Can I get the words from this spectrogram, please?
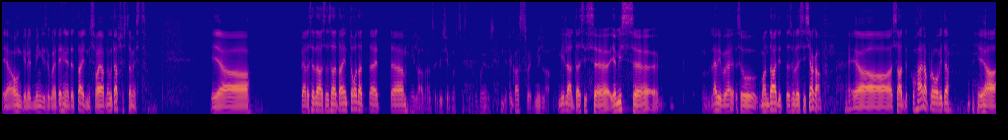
ja ongi nüüd mingisugune tehniline detail, mis vajab nagu täpsustamist ja peale seda sa saad ainult oodata, et äh, millal on see küsimus siis nagu põhimõtteliselt, mitte kas, vaid millal? millal ta siis äh, ja mis äh, läbipääsu mandaadid ta sulle siis jagab. Ja saad need kohe ära proovida. Ja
